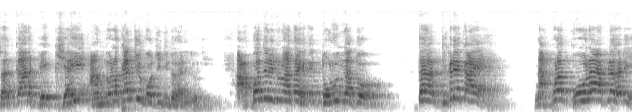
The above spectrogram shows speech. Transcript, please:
सरकारपेक्षाही आंदोलकांची गोची तिथं झालेली होती. आपण जर इथून आता हे काही तोडून जातो तर तिकडे काय आहे? नागपुरात कोण आहे आपल्यासाठी?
